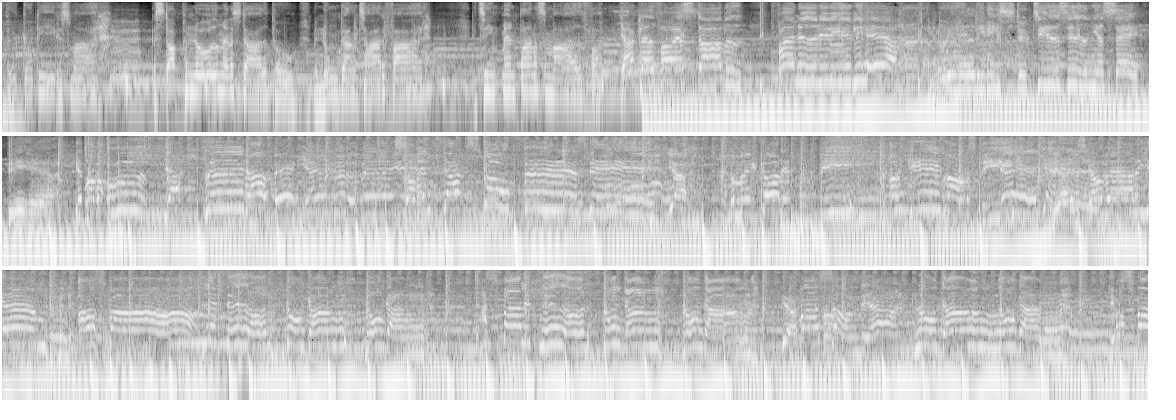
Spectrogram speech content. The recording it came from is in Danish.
Jeg ved godt, det ikke er smart At stoppe på noget, man er startet på. Men nogle gange tager det fart. Det er ting, man brænder så meget for. Jeg er glad for, at jeg stoppede For jeg nød det virkelig her. Og nu er det heldigvis et stykke tid siden jeg sagde det her. Jeg dropper ud, jeg flytter væk. Som en fiasko føles det. Yeah. Når man get our spot.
